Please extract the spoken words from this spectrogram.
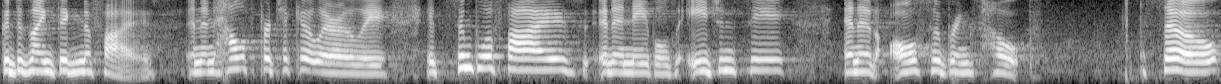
Good design dignifies. And in health particularly, it simplifies, it enables agency, and it also brings hope. So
